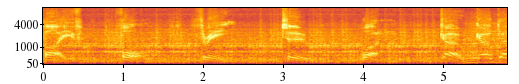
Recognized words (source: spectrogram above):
Five, four, three, two, one. Go, go, go,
